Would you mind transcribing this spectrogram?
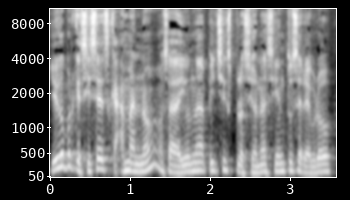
Yo digo porque sí se escaman, ¿no? O sea, hay una pinche explosión así en tu cerebro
